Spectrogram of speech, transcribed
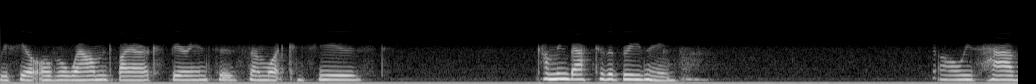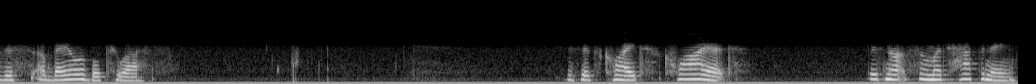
we feel overwhelmed by our experiences, somewhat confused. Coming back to the breathing. Always have this available to us. If it's quite quiet, there's not so much happening.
